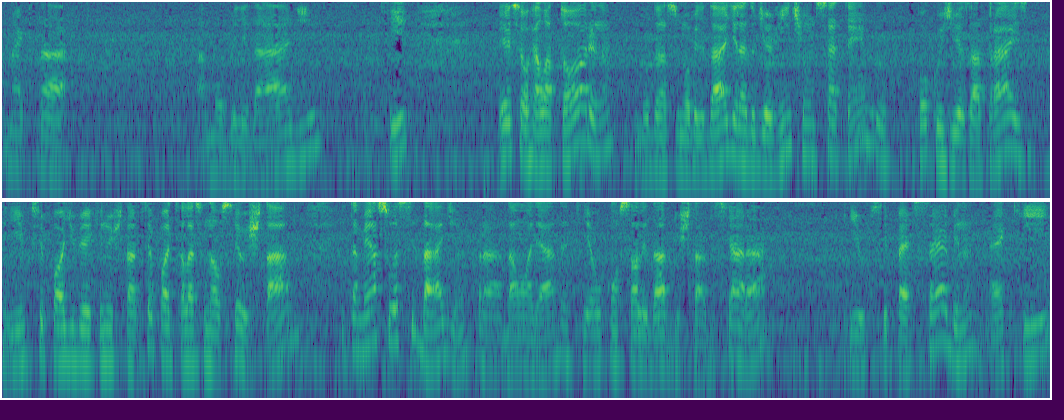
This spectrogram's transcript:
Como é que está a mobilidade aqui? Esse é o relatório, né? Mudança de mobilidade, ele é do dia 21 de setembro, poucos dias atrás. E o que você pode ver aqui no estado, você pode selecionar o seu estado e também a sua cidade, né? para dar uma olhada, que é o consolidado do estado do Ceará. E o que se percebe, né, é que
